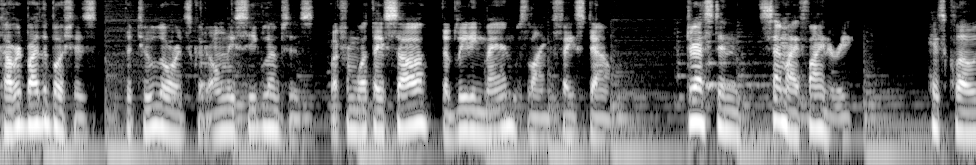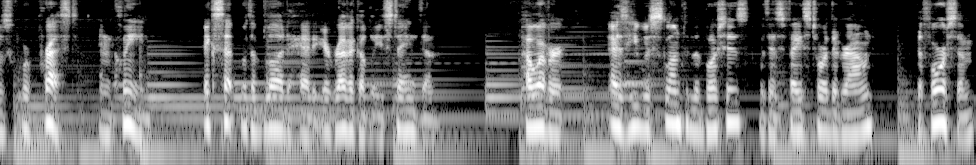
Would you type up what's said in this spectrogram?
Covered by the bushes, the two lords could only see glimpses, but from what they saw, the bleeding man was lying face down. Dressed in semi finery, his clothes were pressed and clean, except where the blood had irrevocably stained them. However, as he was slumped in the bushes with his face toward the ground, the foursome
